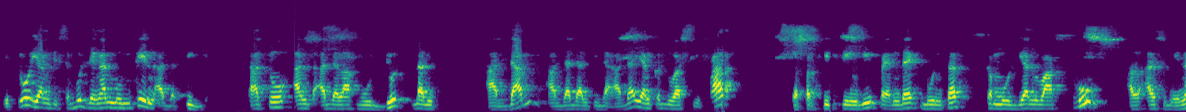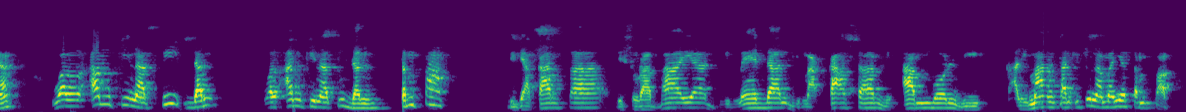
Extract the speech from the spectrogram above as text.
Itu yang disebut dengan mungkin ada tiga. Satu adalah wujud dan adam, ada dan tidak ada. Yang kedua sifat, seperti tinggi, pendek, buntet. Kemudian waktu, al-azminah. Wal amkinati dan wal amkinatu dan tempat. Di Jakarta, di Surabaya, di Medan, di Makassar, di Ambon, di Kalimantan. Itu namanya tempat.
